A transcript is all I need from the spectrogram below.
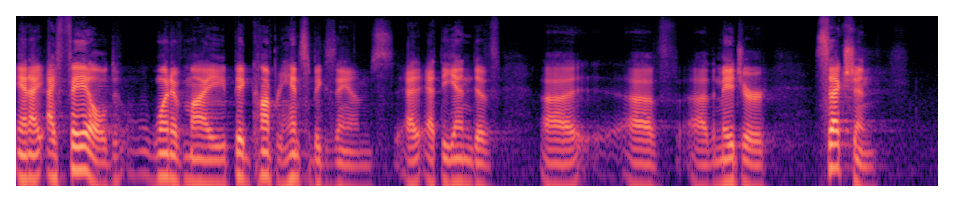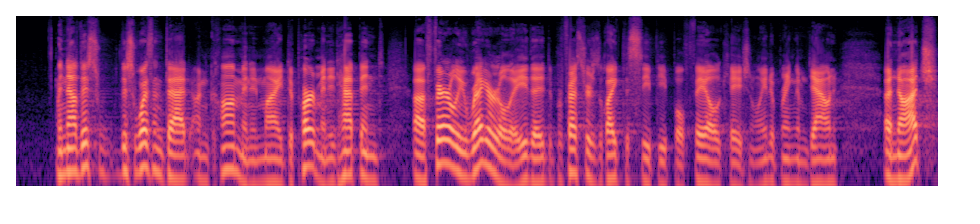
and I, I failed one of my big comprehensive exams at, at the end of, uh, of uh, the major section. And now, this, this wasn't that uncommon in my department. It happened uh, fairly regularly. The, the, professors like to see people fail occasionally to bring them down a notch.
